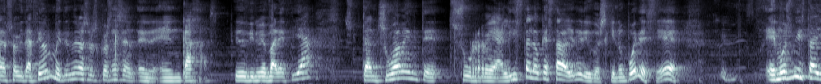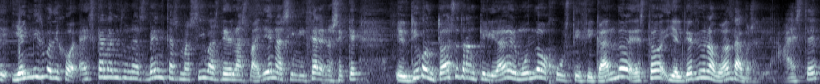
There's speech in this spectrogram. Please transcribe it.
a su habitación, metiendo sus cosas en, cajas. Es decir, me parecía tan sumamente surrealista lo que estaba viendo y digo, es que no puede ser. Hemos visto ahí, y él mismo dijo, es que han habido unas ventas masivas de las ballenas iniciales, no sé qué. El tío con toda su tranquilidad del mundo justificando esto y el tío haciendo una mudanza, pues a este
